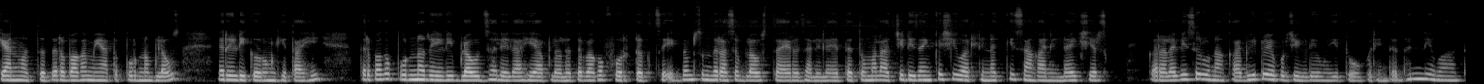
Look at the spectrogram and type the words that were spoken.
कॅनवसचं तर बघा मी आता पूर्ण ब्लाऊज रेडी करून घेत आहे. तर बघा पूर्ण रेडी ब्लाऊज झालेला आहे आपल्याला. तर बघा फोरटकचं एकदम सुंदर असं ब्लाऊज तयार झालेलं आहे. तर तुम्हाला आजची डिझाईन कशी वाटली नक्की सांगा आणि लाईक शेअर करायला विसरू नका. भेटूया पुढच्या व्हिडिओमध्ये तोपर्यंत धन्यवाद.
